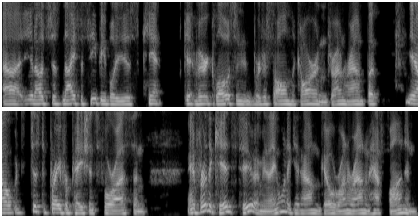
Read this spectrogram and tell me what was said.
uh, you know, it's just nice to see people. You just can't get very close, and we're just all in the car and driving around. But you know, just to pray for patience for us and and for the kids too. I mean, they want to get out and go run around and have fun, and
